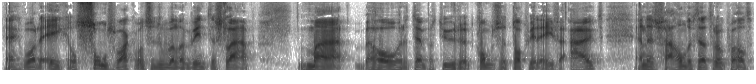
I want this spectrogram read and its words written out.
En worden egels soms wakker, want ze doen wel een winterslaap. Maar bij hogere temperaturen komen ze toch weer even uit. En het is handig dat er ook wat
